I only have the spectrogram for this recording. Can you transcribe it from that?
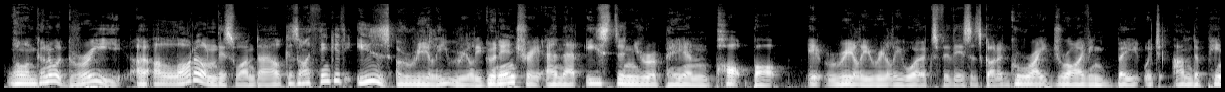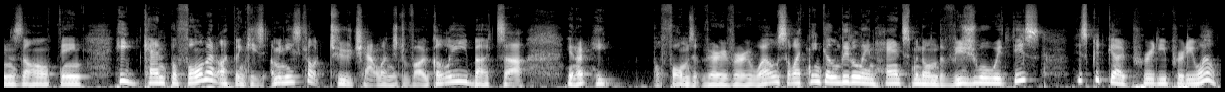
Well, I'm going to agree a, a lot on this one, Dale, because I think it is a really, really good entry. And that Eastern European pop bop, it really, really works for this. It's got a great driving beat, which underpins the whole thing. He can perform it. I think he's, I mean, he's not too challenged vocally, but, uh, you know, he performs it very, very well. So I think a little enhancement on the visual with this, this could go pretty, pretty well.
